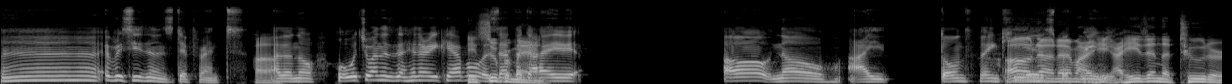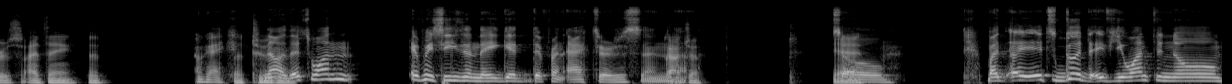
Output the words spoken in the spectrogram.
Uh, every season is different. I Uh, don't know who. Which one is the Henry Cavill? Is that the guy? Oh no, I don't think. Oh is, no, but never mind. He, he's in the Tudors, I think. The okay. the Tudors. No, this one. Every season they get different actors and uh, gotcha. Yeah. So, but uh, it's good if you want to know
